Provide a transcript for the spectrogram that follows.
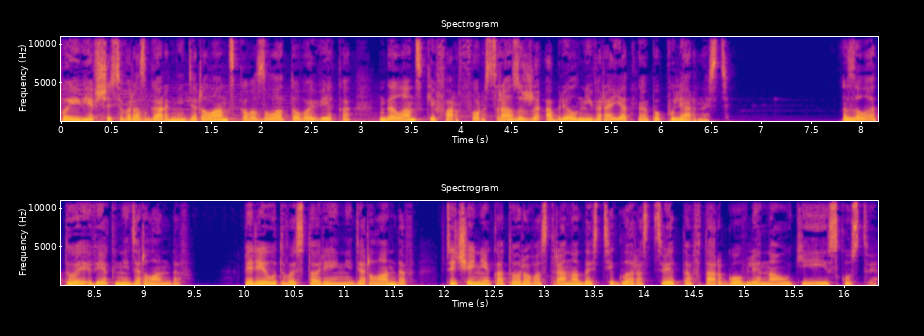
Появившись в разгар нидерландского золотого века, голландский фарфор сразу же обрел невероятную популярность. Золотой век Нидерландов. Период в истории Нидерландов, в течение которого страна достигла расцвета в торговле, науке и искусстве.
